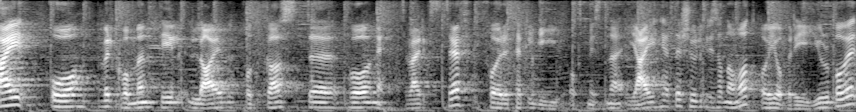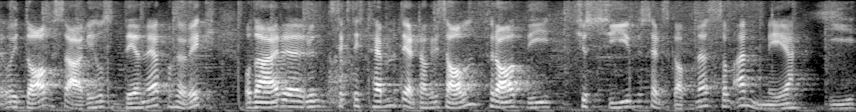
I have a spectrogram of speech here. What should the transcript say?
Hei og velkommen til live podkast på nettverkstreff for teknologioptimistene. Jeg heter Skjul Kristian Aamodt og jobber i Europower. Og i dag så er vi hos DNV på Høvik. Og det er eh, rundt 65 deltakere i salen fra de 27 selskapene som er med i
